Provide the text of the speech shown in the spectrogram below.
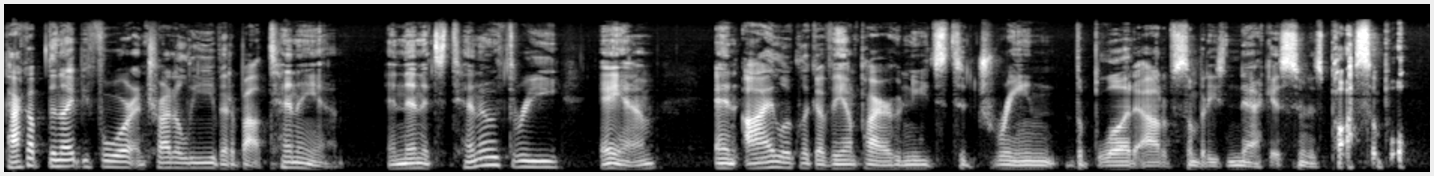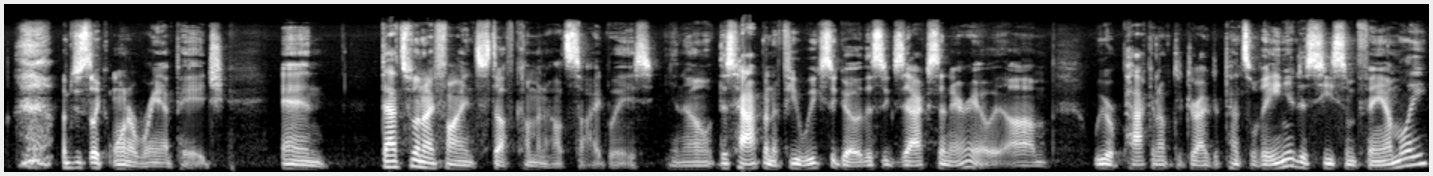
pack up the night before and try to leave at about 10 a.m. And then it's 10:03 a.m. and I look like a vampire who needs to drain the blood out of somebody's neck as soon as possible. I'm just like on a rampage. And that's when I find stuff coming out sideways. You know, this happened a few weeks ago. This exact scenario. Um, we were packing up to drive to Pennsylvania to see some family.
